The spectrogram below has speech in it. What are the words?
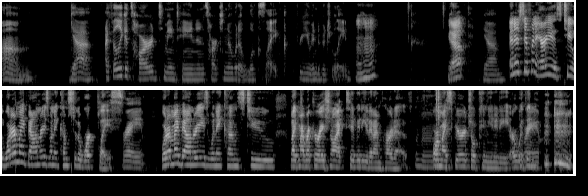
um, yeah, I feel like it's hard to maintain and it's hard to know what it looks like for you individually. hmm yep Yeah, And there's different areas too. What are my boundaries when it comes to the workplace? right. What are my boundaries when it comes to like my recreational activity that I'm part of hmm or my spiritual community or within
